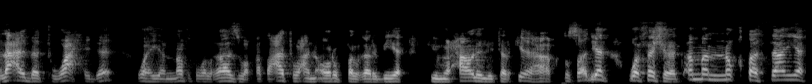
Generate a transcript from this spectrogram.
لعبت واحدة وهي النفط والغاز وقطعته عن أوروبا الغربية في محاولة لتركيعها اقتصاديا وفشلت، أما النقطة الثانية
